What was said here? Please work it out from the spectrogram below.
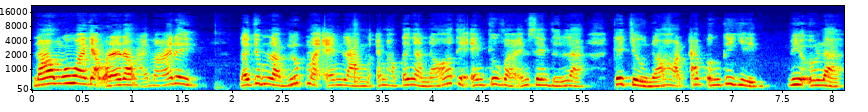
Nó không có quan trọng ở đây đâu. Thoải mái đi. Nói chung là lúc mà em làm em học cái ngành đó thì em cứ vào em xem thử là cái trường đó họ đáp ứng cái gì. Ví dụ là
